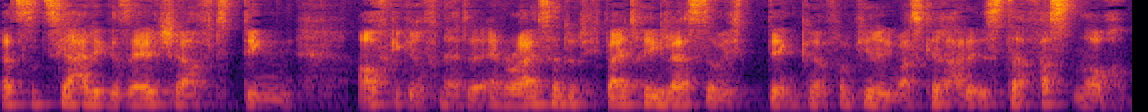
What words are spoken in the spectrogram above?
als soziale Gesellschaft Ding aufgegriffen hätte. Anne Rice hat natürlich Beiträge geleistet, aber ich denke, Vampire die Maskerade ist da fast noch,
